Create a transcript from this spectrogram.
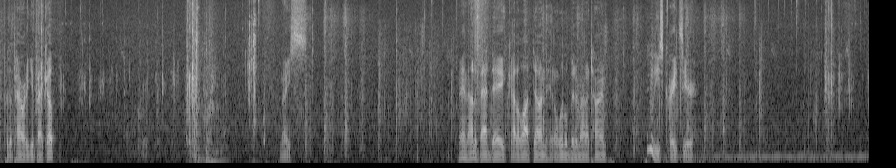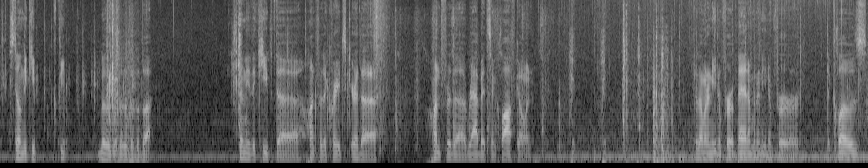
for the power to get back up. Nice. Man, not a bad day. Got a lot done in a little bit amount of time. Look at these crates here. Still need to keep... keep blah, blah, blah, blah, blah, blah. Still need to keep the hunt for the crates, or the hunt for the rabbits and cloth going. Because I'm going to need them for a bed, I'm going to need them for the clothes,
